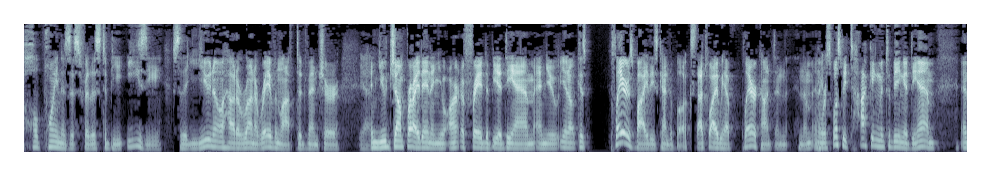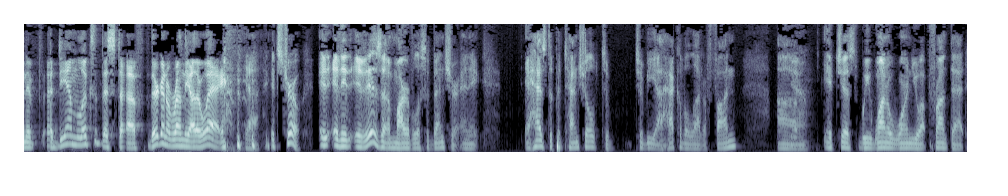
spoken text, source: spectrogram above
the whole point is this for this to be easy so that you know how to run a Ravenloft adventure yeah. and you jump right in and you aren't afraid to be a DM and you you know because players buy these kind of books. That's why we have player content in them. And right. we're supposed to be talking them into being a DM. And if a DM looks at this stuff, they're going to run the other way. yeah, it's true. It, and it, it is a marvelous adventure. And it, it has the potential to, to be a heck of a lot of fun. Um, yeah. It just, we want to warn you up front that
